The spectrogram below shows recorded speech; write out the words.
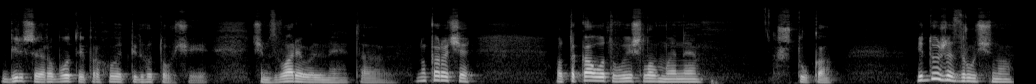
більше роботи проходить підготовчої, чим зварювальної. Та... Ну, коротше, от така от вийшла в мене штука. І дуже зручно.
